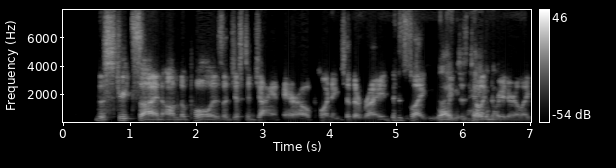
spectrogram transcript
the street sign on the pole is a, just a giant arrow pointing to the right. It's like, like, like just hey, telling the, reader, like,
